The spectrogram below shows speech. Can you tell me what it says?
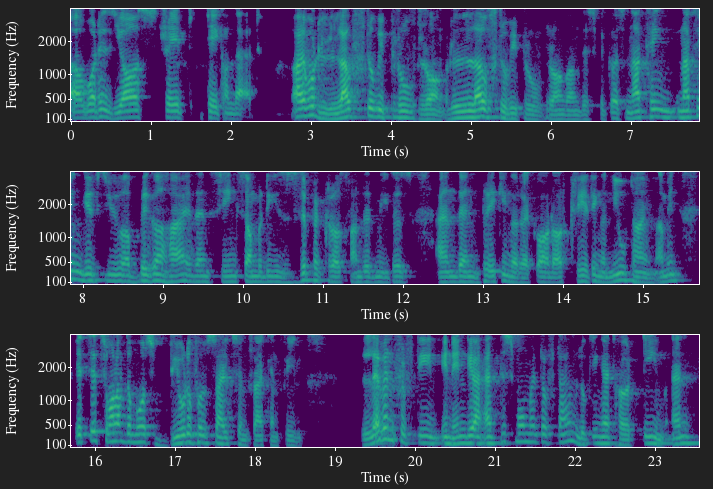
uh, what is your straight take on that? I would love to be proved wrong. Love to be proved wrong on this because nothing nothing gives you a bigger high than seeing somebody zip across 100 meters and then breaking a record or creating a new time. I mean, it's it's one of the most beautiful sights in track and field. 11:15 in India at this moment of time, looking at her team, and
